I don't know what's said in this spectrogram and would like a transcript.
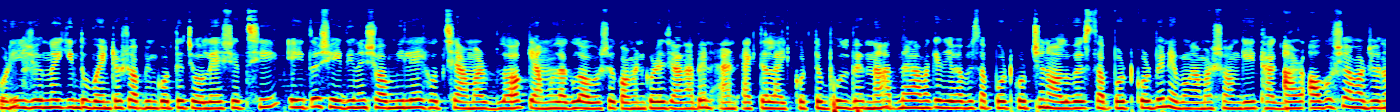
করি। এই জন্যই কিন্তু উইন্টার শপিং করতে চলে এসেছি। এই তো সেই দিনে সব মিলে হচ্ছে আমার ব্লগ কেমন লাগল অবশ্যই কমেন্ট করে জানাবেন অ্যান্ড একটা লাইক করতে ভুলবেন না। আপনারা আমাকে যেভাবে সাপোর্ট করছেন অলওয়েজ সাপোর্ট করবেন এবং আমার সঙ্গেই থাকবেন। আর অবশ্যই আমার জন্য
